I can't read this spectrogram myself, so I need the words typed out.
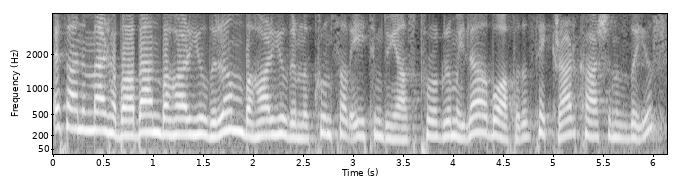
Efendim merhaba ben Bahar Yıldırım. Bahar Yıldırım'la Kurumsal Eğitim Dünyası programıyla bu haftada tekrar karşınızdayız.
